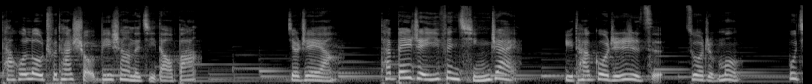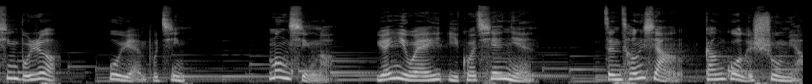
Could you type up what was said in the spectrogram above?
他会露出他手臂上的几道疤。就这样，他背着一份情债，与他过着日子，做着梦，不亲不热，不远不近。梦醒了。原以为已过千年，怎曾想刚过了数秒。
